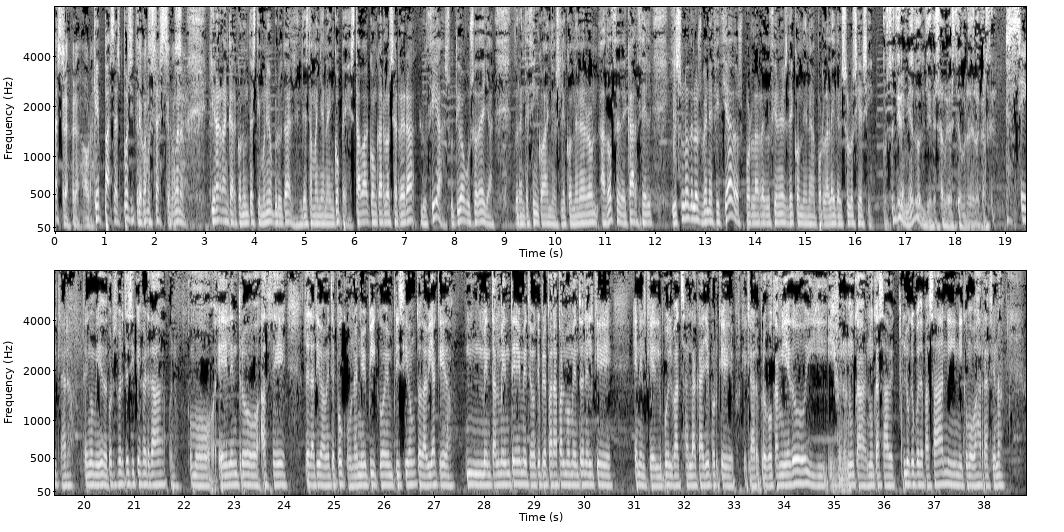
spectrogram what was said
Espera, espera, ahora. ¿Qué pasa, Espósito? ¿Qué ¿Cómo pasa? estás? ¿Qué pasa? Bueno, quiero arrancar con un testimonio brutal de esta mañana en COPE. Estaba con Carlos Herrera. Lucía, su tío, abusó de ella durante cinco años. Le condenaron a 12 de cárcel y es uno de los beneficiados por las reducciones de condena por la ley del solo sí es sí. ¿Usted tiene miedo el día que salga este hombre de la cárcel? Sí, claro, tengo miedo. Por suerte sí que es verdad, bueno, como él entró hace relativamente poco, un año y pico en prisión, todavía queda. Mm, Mentalmente me tengo que preparar para el momento en el que en el que él vuelva a estar en la calle porque porque claro provoca miedo y, y, bueno nunca nunca sabe lo que puede pasar ni, ni cómo vas a reaccionar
